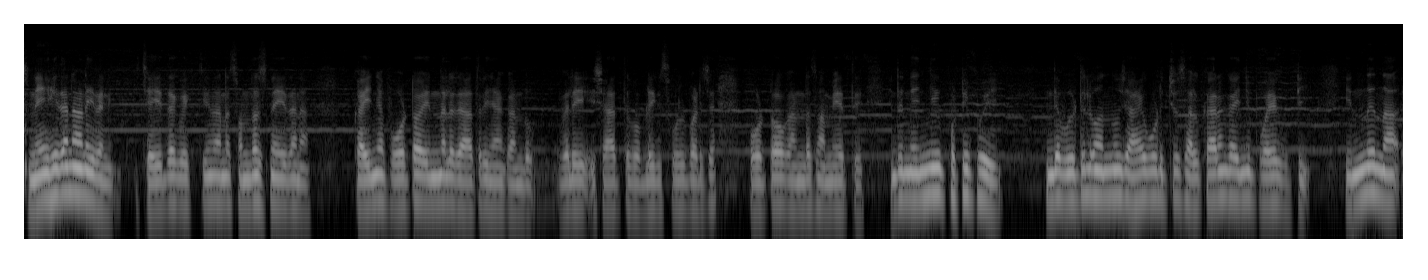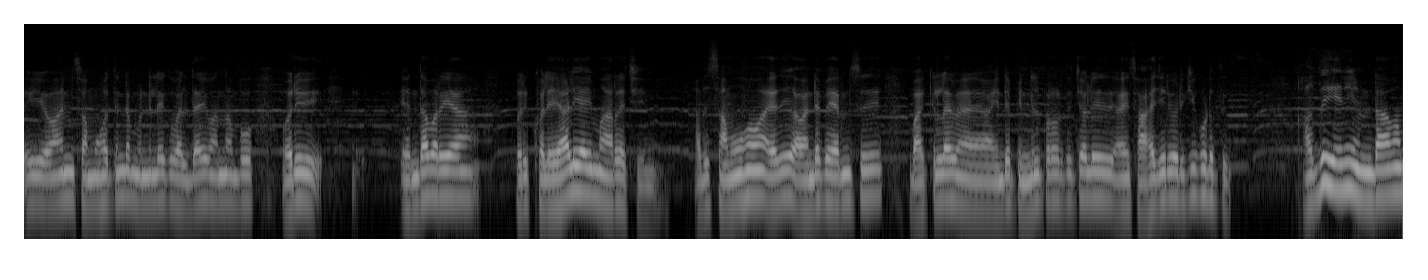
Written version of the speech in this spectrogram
സ്നേഹിതനാണ് ഇവൻ. ചെയ്ത വ്യക്തി എന്ന് പറഞ്ഞാൽ സ്വന്തം സ്നേഹിതനാണ് കഴിഞ്ഞ ഫോട്ടോ ഇന്നലെ രാത്രി ഞാൻ കണ്ടു. ഇവർ ഇഷാത്ത് പബ്ലിക് സ്കൂളിൽ പഠിച്ച ഫോട്ടോ കണ്ട സമയത്ത് എന്റെ നെഞ്ഞ് പൊട്ടിപ്പോയി. എന്റെ വീട്ടിൽ വന്നു ചായ കുടിച്ചു സൽക്കാരം കഴിഞ്ഞ് പോയ കുട്ടി. ഇന്ന് അവൻ സമൂഹത്തിന്റെ മുന്നിലേക്ക് വലുതായി വന്നപ്പോൾ ഒരു എന്താ പറയുക ഒരു കൊലയാളിയായി മാറുക ചെയ്യുന്നു. അത് സമൂഹം അതായത് അവന്റെ പേരൻസ് ബാക്കിയുള്ള അതിന്റെ പിന്നിൽ പ്രവർത്തിച്ചാൽ സാഹചര്യം ഒരുക്കി കൊടുത്ത്. അത് ഇനി ഉണ്ടാവാൻ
